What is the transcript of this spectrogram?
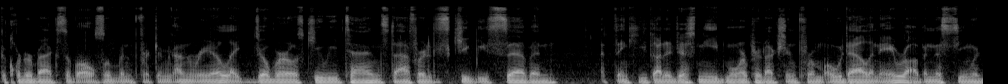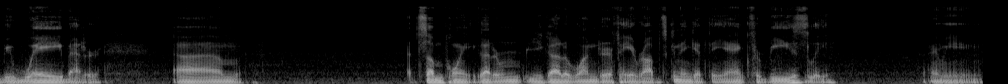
the quarterbacks have also been freaking unreal. Like Joe Burrow's QB ten, Stafford is QB seven. I think you got to just need more production from Odell and A Rob, and this team would be way better. Um, at some point, you gotta you gotta wonder if A Rob's gonna get the yank for Beasley. I mean,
